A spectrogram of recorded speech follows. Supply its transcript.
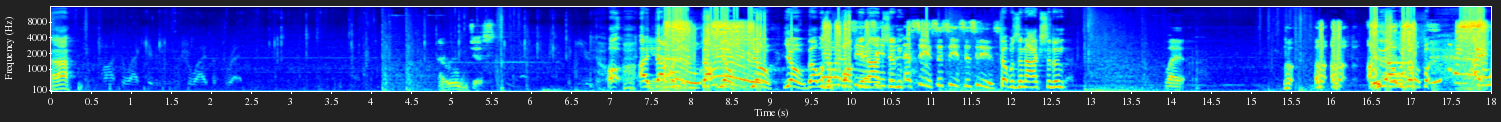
Ah. Hostile activity. Neutralize the threat. They're all just. Oh, I, Yeah. that was that, yo yo yo. That was a Wait, fucking see, let's see, accident. Let's see, let's see, let's see. That was an accident. Wait. That was a. Fu- I,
